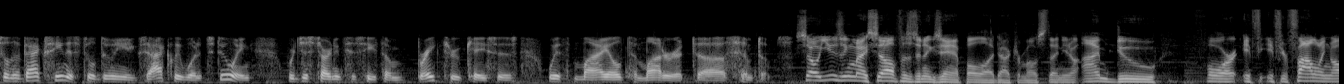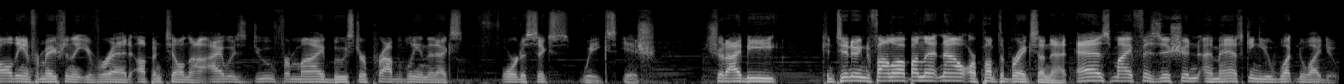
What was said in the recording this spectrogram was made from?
So the vaccine is still doing exactly what it's doing. We're just starting to see some breakthrough cases with mild to moderate uh, symptoms." So, using myself as an example, uh, Dr. Most, then, you know, I'm due for, if, if you're following all the information that you've read up until now, I was due for my booster probably in the next four to six weeks ish. Should I be continuing to follow up on that now or pump the brakes on that? As my physician, I'm asking you, what do I do?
